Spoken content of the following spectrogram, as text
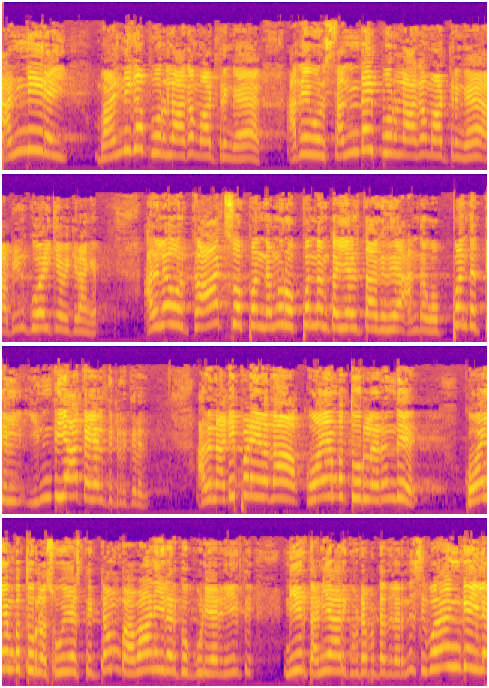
தண்ணீரை வணிக பொருளாக மாற்றுங்க அதை ஒரு சந்தை பொருளாக மாற்றுங்க அப்படின்னு கோரிக்கை வைக்கிறாங்க. அதுல ஒரு காட்ஸ் ஒப்பந்தம்னு ஒரு ஒப்பந்தம் கையெழுத்தாகுது. அந்த ஒப்பந்தத்தில் இந்தியா கையெழுத்திட்டு இருக்கிறது அதன் அடிப்படையில தான் கோயம்புத்தூர்ல இருந்து கோயம்புத்தூர்ல சூயஸ் திட்டம் பவானியில இருக்கக்கூடிய நீர் நீர் தனியாருக்கு விடப்பட்டதுல இருந்து சிவகங்கையில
